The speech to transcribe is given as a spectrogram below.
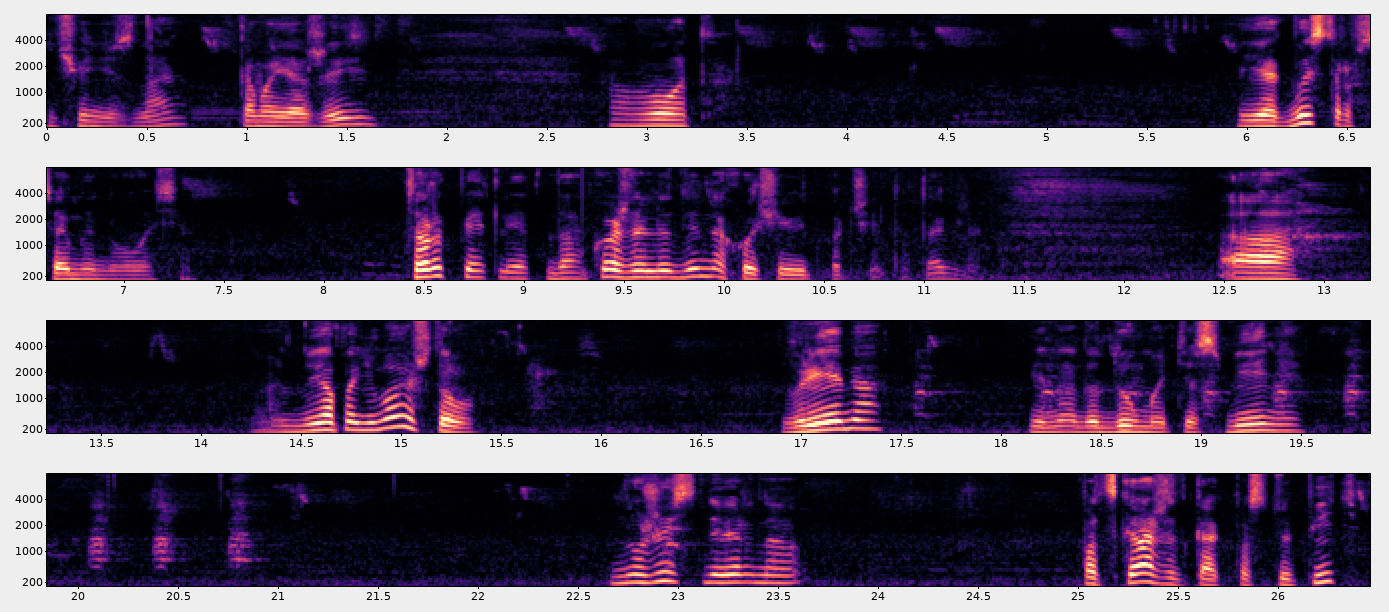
ничего не знаю. Это моя жизнь. Вот. Як швидко все минулося. 45 лет, да. Кожна людина хоче відпочити, так же? А, ну, я понимаю, что время, и надо думать о смене. Но жизнь, наверное, подскажет, как поступить.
